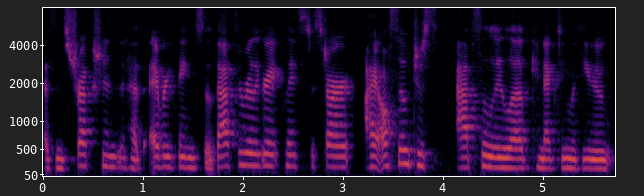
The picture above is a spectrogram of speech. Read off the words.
has instructions, it has everything. So that's a really great place to start. I also just absolutely love connecting with you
